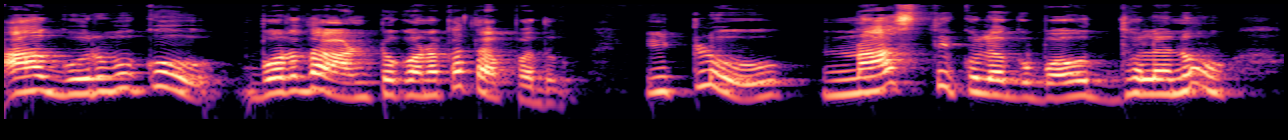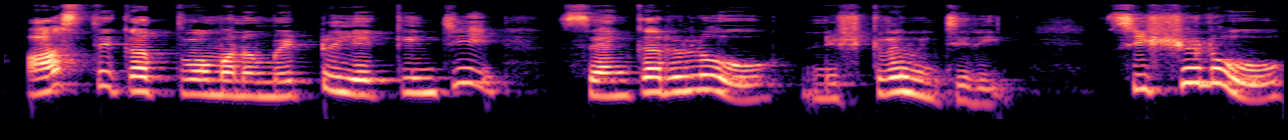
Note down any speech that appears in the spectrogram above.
ఆ గురువుకు బురద అంటుకొనక తప్పదు. ఇట్లు నాస్తికులకు బౌద్ధులను ఆస్తికత్వమును మెట్టు ఎక్కించి శంకరులు నిష్క్రమించిరి. శిష్యులు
